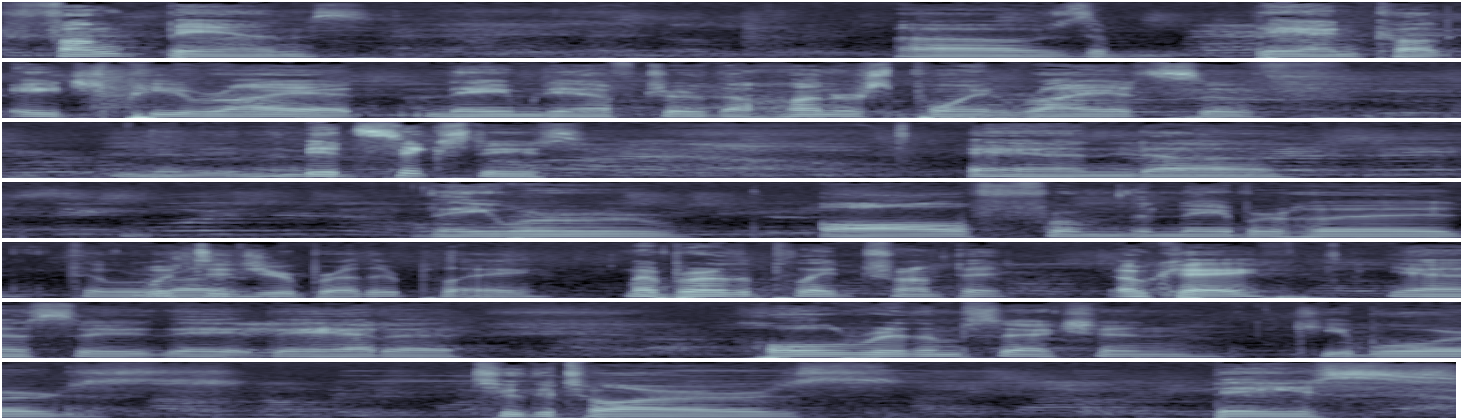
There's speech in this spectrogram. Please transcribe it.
funk bands. Uh, it was a band called H.P. Riot, named after the Hunters Point riots of in the, the mid '60s, and uh, they were all from the neighborhood. They were, What did your brother play? my brother played trumpet. Okay. Yeah, so they they had a whole rhythm section, keyboards, two guitars, bass,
